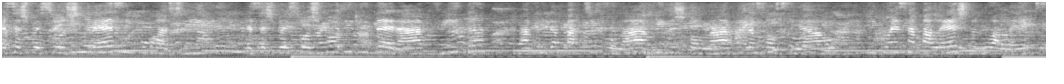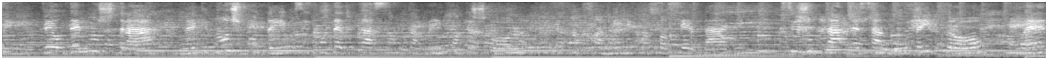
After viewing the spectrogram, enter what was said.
essas pessoas crescem com a gente, essas pessoas podem liderar a vida, a vida particular, a vida escolar, a vida social. E com essa palestra do Alex, veio demonstrar né, que nós podemos, enquanto educação também, enquanto escola, enquanto família, enquanto sociedade, se juntar nessa luta em prol né,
